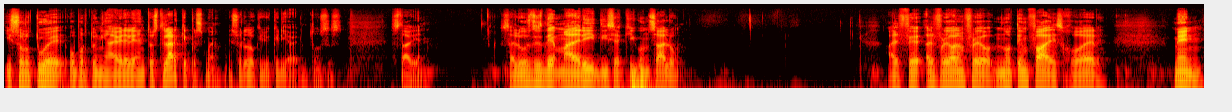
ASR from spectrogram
y, solo tuve oportunidad de ver el evento estelar, que pues bueno, eso era lo que yo quería ver, entonces está bien. Saludos desde Madrid, dice aquí Gonzalo. Alfredo Alfredo, no te enfades, joder. Men,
